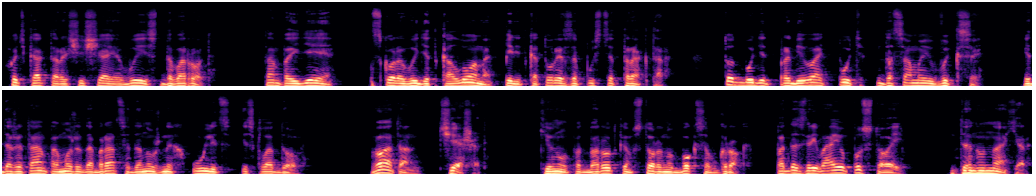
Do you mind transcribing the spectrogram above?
хоть как-то расчищая выезд до ворот. Там, по идее, скоро выйдет колонна, перед которой запустят трактор. Тот будет пробивать путь до самой Выксы, и даже там поможет добраться до нужных улиц и складов. «Вот он, чешет!» — кивнул подбородком в сторону боксов Грок. «Подозреваю, пустой». «Да ну нахер!»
